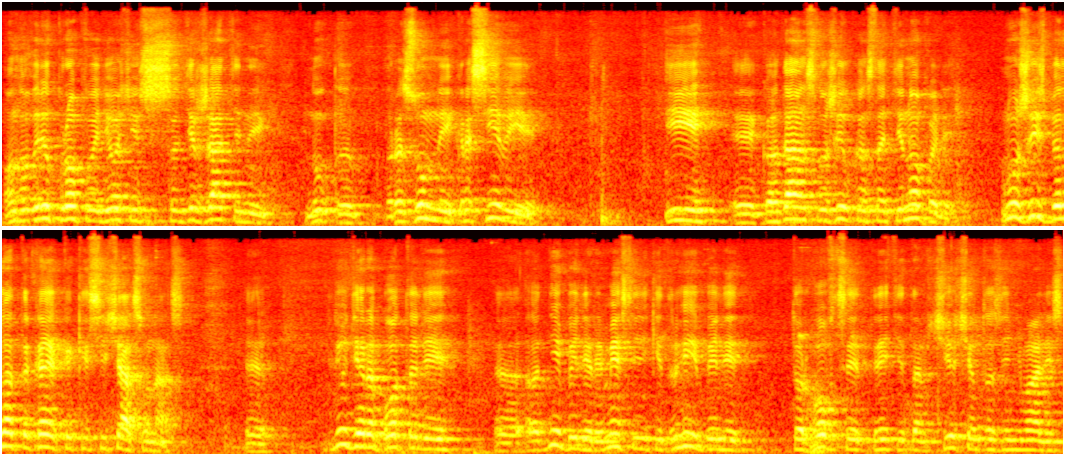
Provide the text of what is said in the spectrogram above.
Он говорил проповеди очень содержательные, ну, э, разумные, красивые. И э, когда он служил в Константинополе, ну, жизнь была такая, как и сейчас у нас. Э, люди работали, э, одни были ремесленники, другие были торговцы, третьи там еще чем-то занимались.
